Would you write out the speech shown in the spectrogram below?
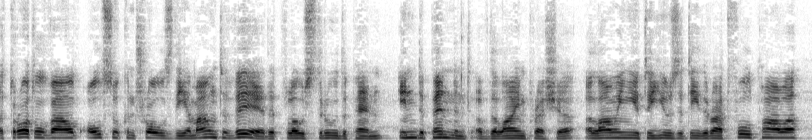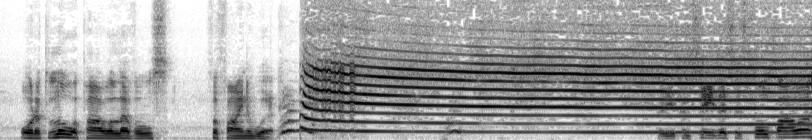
A throttle valve also controls the amount of air that flows through the pen independent of the line pressure allowing you to use it either at full power or at lower power levels for finer work. So you can see this is full power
